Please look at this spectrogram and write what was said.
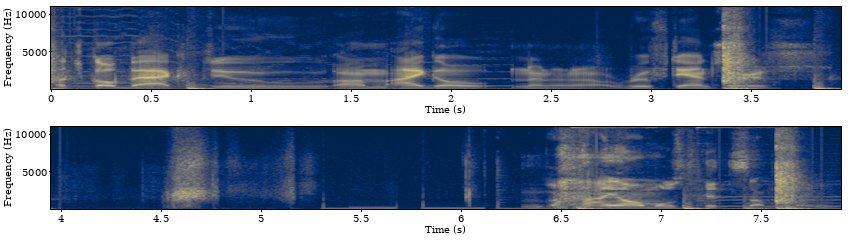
let's go back to um, I go no no no roof dancers. I almost hit something.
